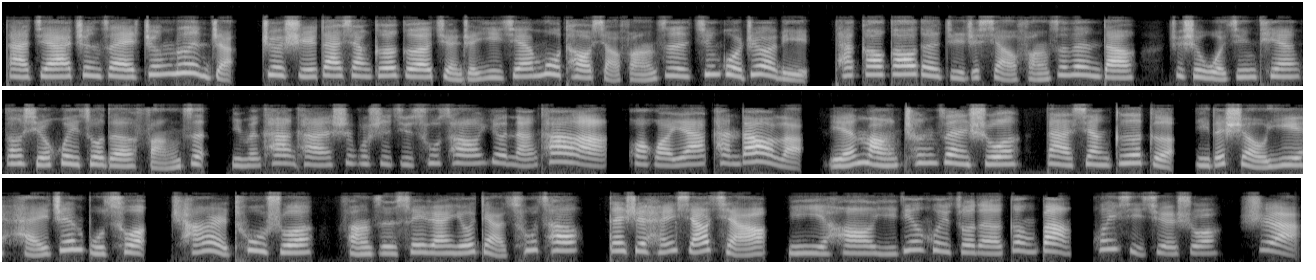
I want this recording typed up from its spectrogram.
大家正在争论着，这时大象哥哥卷着一间木头小房子经过这里，他高高的举着小房子问道：“这是我今天刚学会做的房子，你们看看是不是既粗糙又难看啊？”画画鸭看到了，连忙称赞说：“大象哥哥，你的手艺还真不错。”长耳兔说：“房子虽然有点粗糙。”但是很小巧，你以后一定会做的更棒。灰喜鹊说：“是啊，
